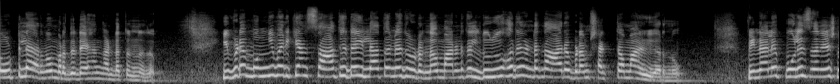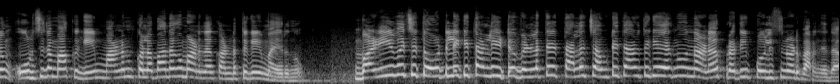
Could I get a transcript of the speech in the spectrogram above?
തോട്ടിലായിരുന്നു മൃതദേഹം കണ്ടെത്തുന്നത്. ഇവിടെ മുങ്ങി മരിക്കാൻ സാധ്യതയില്ലാത്തതിനെ തുടർന്ന് മരണത്തിൽ ദുരൂഹതയുണ്ടെന്ന ആരോപണം ശക്തമായി ഉയർന്നു. പിന്നാലെ പോലീസ് അന്വേഷണം ഊർജിതമാക്കുകയും മരണം കൊലപാതകമാണെന്ന് കണ്ടെത്തുകയുമായിരുന്നു. വഴിയിൽ വെച്ച് തോട്ടിലേക്ക് തള്ളിയിട്ട് വെള്ളത്തിൽ തല ചവിട്ടി താഴ്ത്തുകയായിരുന്നു എന്നാണ് പ്രതി പോലീസിനോട് പറഞ്ഞത്.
